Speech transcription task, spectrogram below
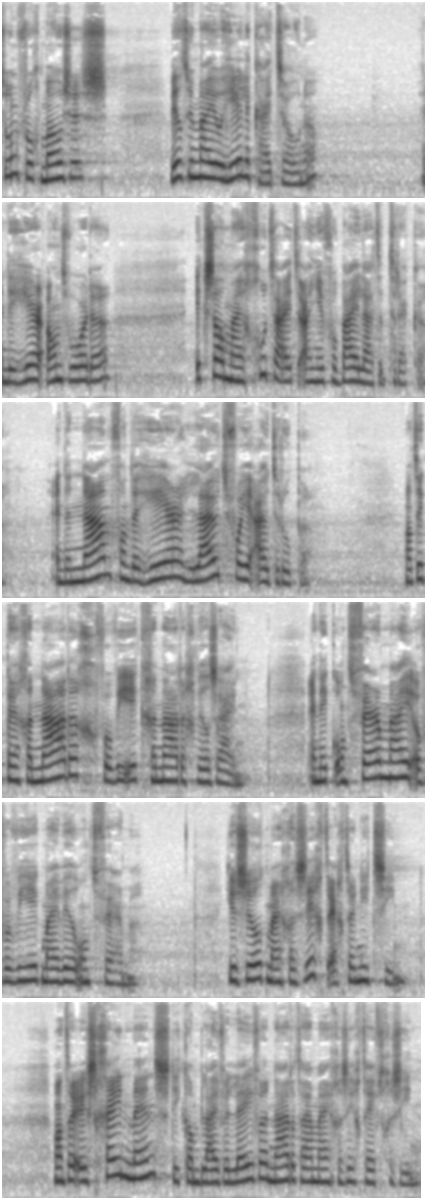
Toen vroeg Mozes: Wilt u mij uw heerlijkheid tonen? En de Heer antwoordde: ik zal mijn goedheid aan je voorbij laten trekken en de naam van de Heer luid voor je uitroepen. Want ik ben genadig voor wie ik genadig wil zijn. En ik ontferm mij over wie ik mij wil ontfermen. Je zult mijn gezicht echter niet zien. Want er is geen mens die kan blijven leven nadat hij mijn gezicht heeft gezien.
